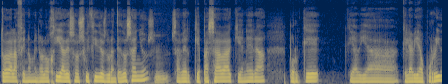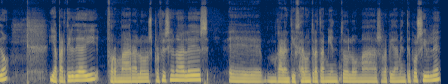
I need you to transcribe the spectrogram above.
toda la fenomenología de esos suicidios durante dos años, mm. saber qué pasaba, quién era, por qué, qué, había, qué le había ocurrido, y a partir de ahí formar a los profesionales, eh, garantizar un tratamiento lo más rápidamente posible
